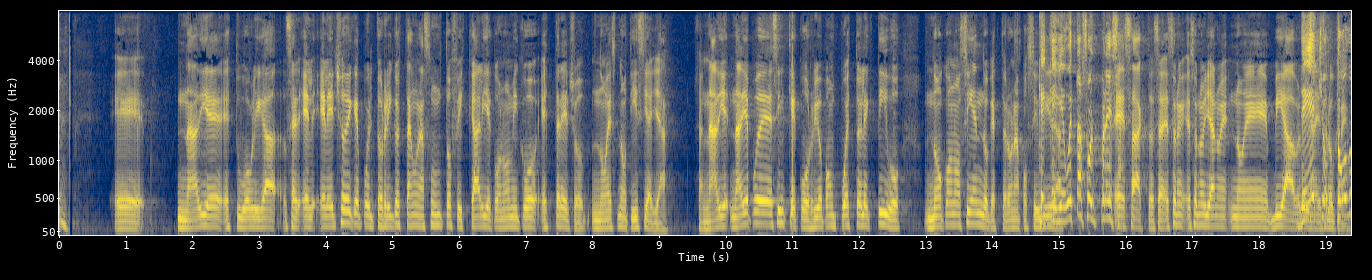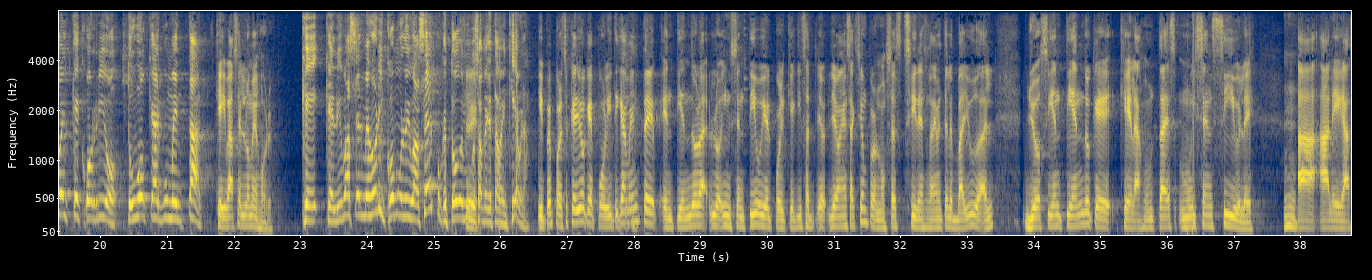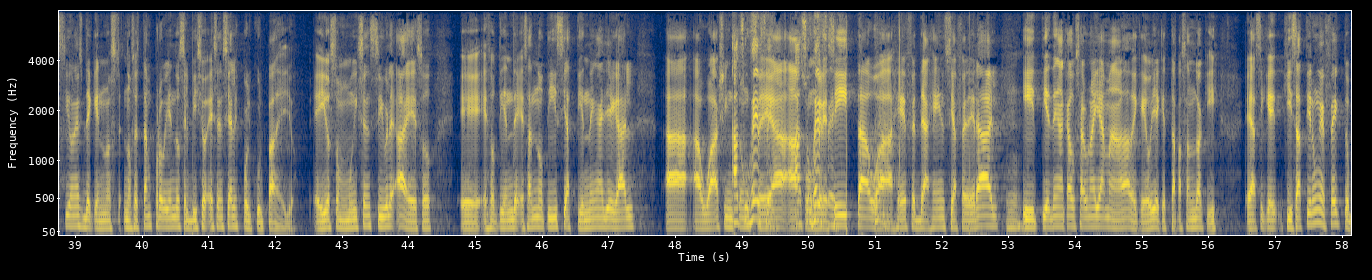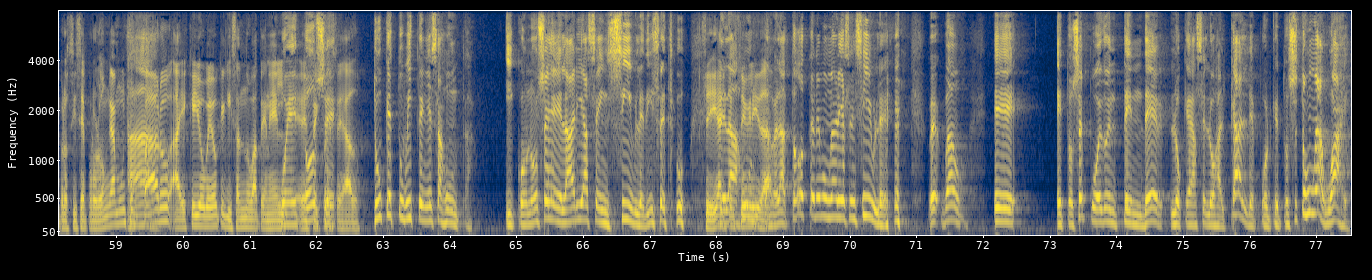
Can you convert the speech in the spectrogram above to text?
eh, nadie estuvo obligado, o sea, el, el, hecho de que Puerto Rico está en un asunto fiscal y económico estrecho no es noticia ya. O sea, nadie, nadie puede decir que corrió para un puesto electivo no conociendo que esto era una posibilidad. Que, que llegó esta sorpresa. Exacto, o sea, eso, eso no, ya no es, no es viable. De hecho, todo el que corrió tuvo que argumentar que iba a ser lo mejor. Que, que, lo iba a hacer mejor y cómo lo iba a hacer, porque todo el mundo sí. sabe que estaba en quiebra. Y pues por eso es que digo que políticamente entiendo la, los incentivos y el por qué quizás llevan esa acción, pero no sé si necesariamente les va a ayudar. Yo sí entiendo que, que la Junta es muy sensible mm. a alegaciones de que no, no se están proveyendo servicios esenciales por culpa de ellos. Ellos son muy sensibles a eso. Eh, eso tiende, esas noticias tienden a llegar a, a Washington, a su jefe, sea a, su jefe. o a jefes de agencia federal, Mm. y tienden a causar una llamada de que, oye, ¿qué está pasando aquí? Eh, así que quizás tiene un efecto, pero si se prolonga mucho Ah. el paro, ahí es que yo veo que quizás no va a tener Pues el efecto entonces, deseado. tú que estuviste en esa junta y conoces el área sensible, dices tú, Sí, hay de la sensibilidad. junta, ¿verdad? Todos tenemos un área sensible. Vamos. Eh, entonces puedo entender lo que hacen los alcaldes, porque entonces esto es un aguaje.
